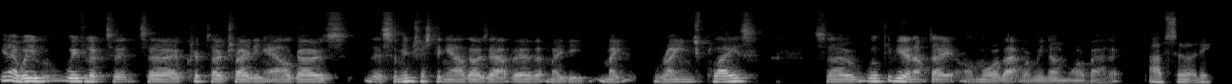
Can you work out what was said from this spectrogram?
you know, we we've looked at uh, crypto trading algos. There's some interesting algos out there that maybe make range plays. So we'll give you an update on more of that when we know more about it. Absolutely.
